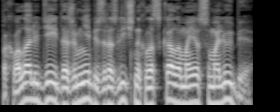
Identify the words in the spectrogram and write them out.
Похвала людей даже мне безразличных ласкала мое самолюбие.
